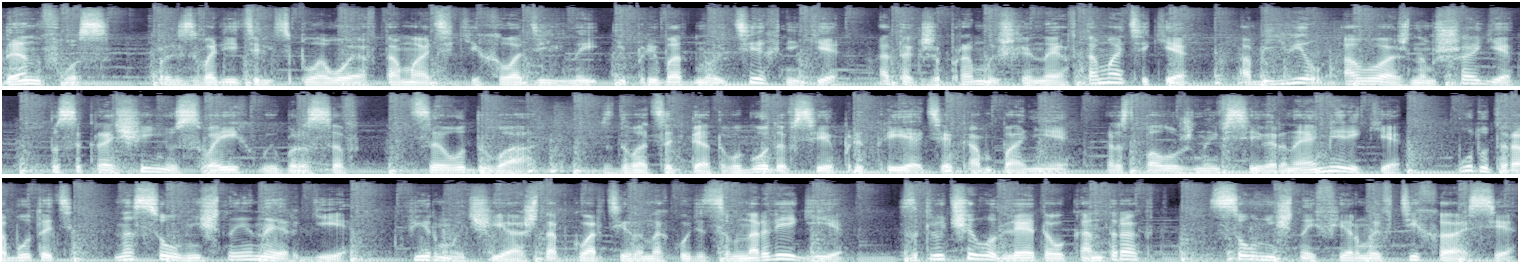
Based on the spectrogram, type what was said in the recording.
Денфос, производитель тепловой автоматики, холодильной и приводной техники, а также промышленной автоматики, объявил о важном шаге по сокращению своих выбросов СО2. С 2025 года все предприятия компании, расположенные в Северной Америке, будут работать на солнечной энергии. Фирма, чья штаб-квартира находится в Норвегии, заключила для этого контракт с солнечной фермой в Техасе.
